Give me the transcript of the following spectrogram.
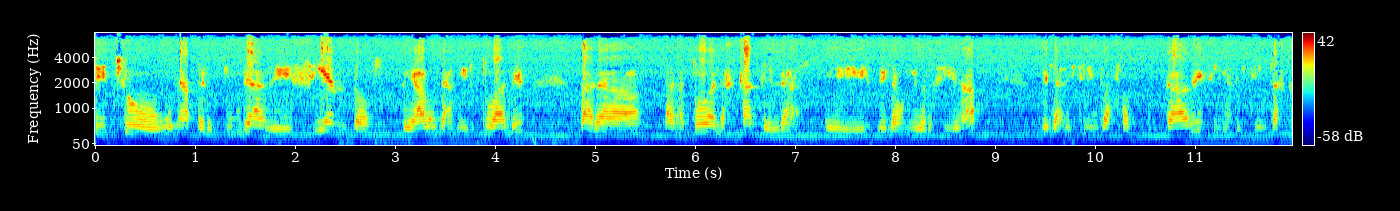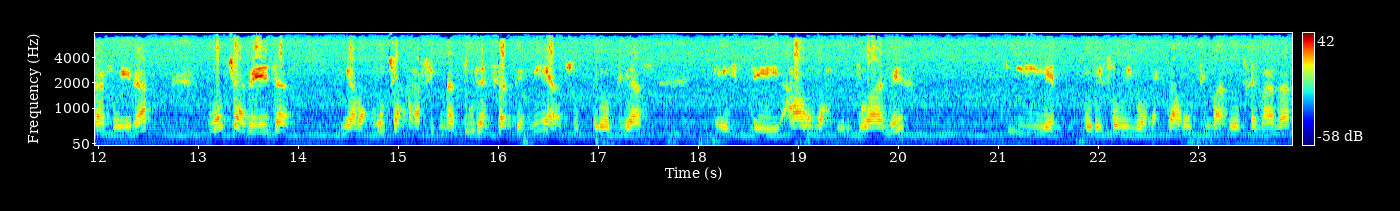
hecho una apertura de cientos de aulas virtuales para, para todas las cátedras de, la universidad, de las distintas facultades y las distintas carreras. Muchas de ellas, digamos, muchas asignaturas ya tenían sus propias este, aulas virtuales y por eso digo, en estas últimas dos semanas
